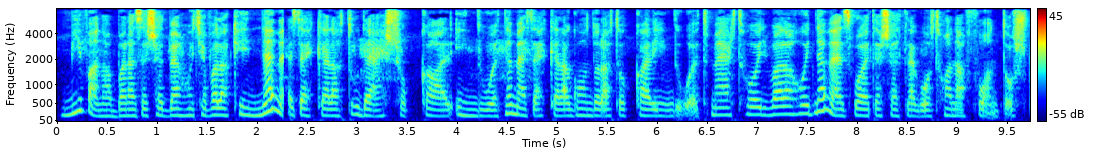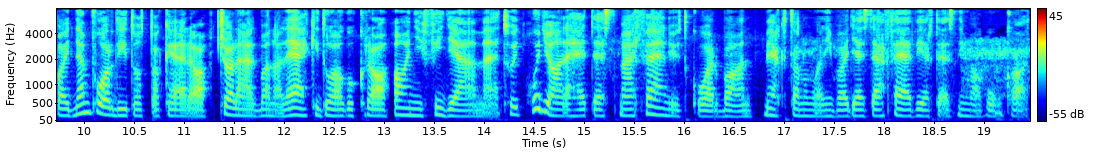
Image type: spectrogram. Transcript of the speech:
mi van abban az esetben, hogyha valaki nem ezekkel a tudásokkal indult, nem ezekkel a gondolatokkal indult, mert hogy valahogy nem ez volt esetleg otthon a fontos, vagy nem fordítottak erre a családban a lelki dolgokra annyi figyelmet, hogy hogyan lehet ezt már felnőtt korban megtanulni, vagy ezzel felvértezni magunkat?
